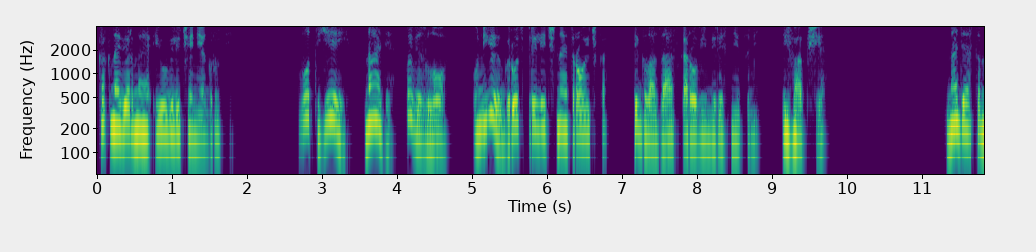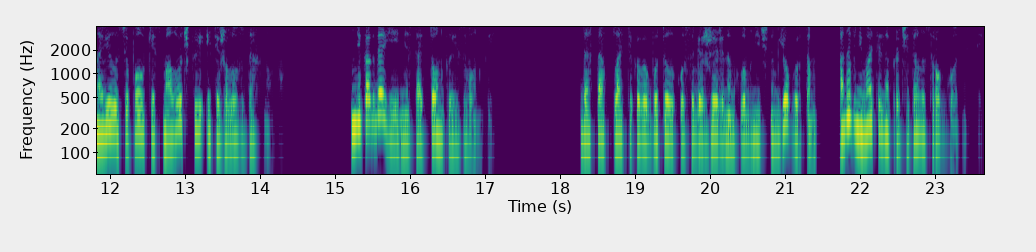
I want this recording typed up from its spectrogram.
Как, наверное, и увеличение груди. Вот ей, Наде, повезло. У нее и грудь приличная троечка, и глаза с коровьими ресницами, и вообще. Надя остановилась у полки с молочкой и тяжело вздохнула. Никогда ей не стать тонкой и звонкой. Достав пластиковую бутылку с обезжиренным клубничным йогуртом, она внимательно прочитала срок годности.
